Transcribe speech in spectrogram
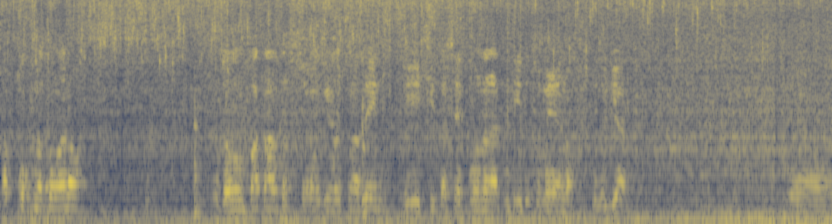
upcook na tong ano. Itong patatas at carrots natin. I-sit aside muna natin dito sa may ano, tulagyan. Yan.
